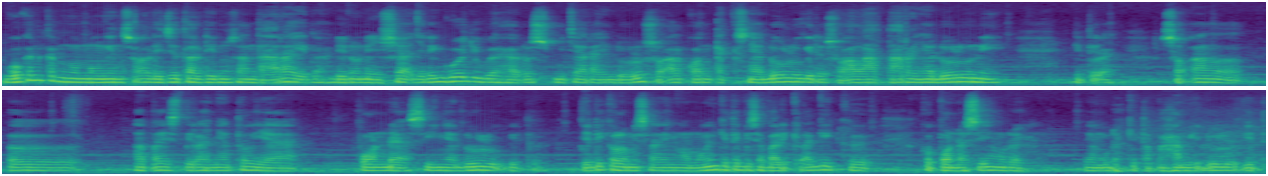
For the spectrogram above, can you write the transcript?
gue kan kan ngomongin soal digital di Nusantara gitu di Indonesia. Jadi gue juga harus bicarain dulu soal konteksnya dulu gitu soal latarnya dulu nih gitu lah. Soal uh, apa istilahnya tuh ya pondasinya dulu gitu. Jadi kalau misalnya ngomongin kita bisa balik lagi ke ke pondasi yang udah yang udah kita pahami dulu gitu.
